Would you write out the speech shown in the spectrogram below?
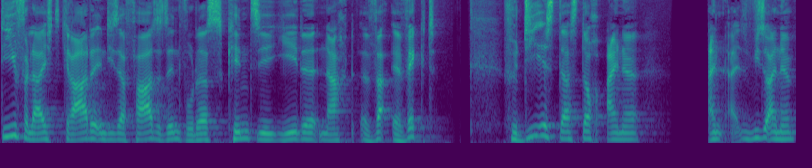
die vielleicht gerade in dieser Phase sind, wo das Kind sie jede Nacht weckt, für die ist das doch eine, ein, wie so eine,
